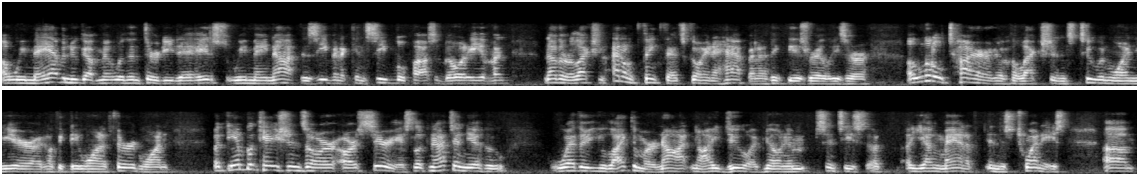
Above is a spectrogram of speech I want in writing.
Uh, we may have a new government within 30 days. We may not. There's even a conceivable possibility of an, another election. I don't think that's going to happen. I think the Israelis are a little tired of elections, two in one year. I don't think they want a third one. But the implications are are serious. Look, Netanyahu, whether you like him or not, and I do, I've known him since he's a, a young man in his 20s, um,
